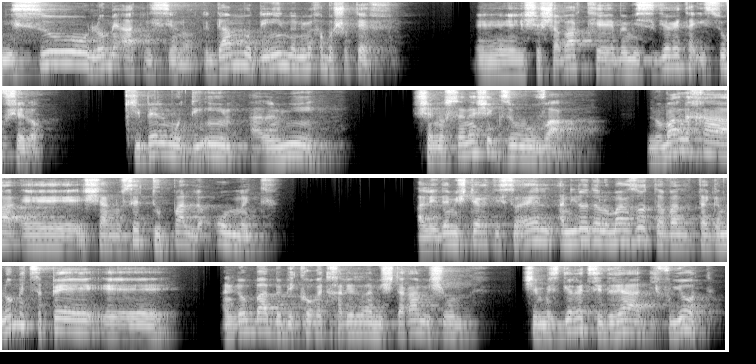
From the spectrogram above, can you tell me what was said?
ניסו לא מעט ניסיונות, גם מודיעין, אני אומר לך בשוטף, אה, ששב"כ במסגרת האיסוף שלו קיבל מודיעין על מי שנושא נשק זה הועבר. לומר לך שהנושא טופל לעומק על ידי משטרת ישראל, אני לא יודע לומר זאת, אבל אתה גם לא מצפה, אה, אני לא בא בביקורת חלילה למשטרה, משום שבמסגרת סדרי העדיפויות,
